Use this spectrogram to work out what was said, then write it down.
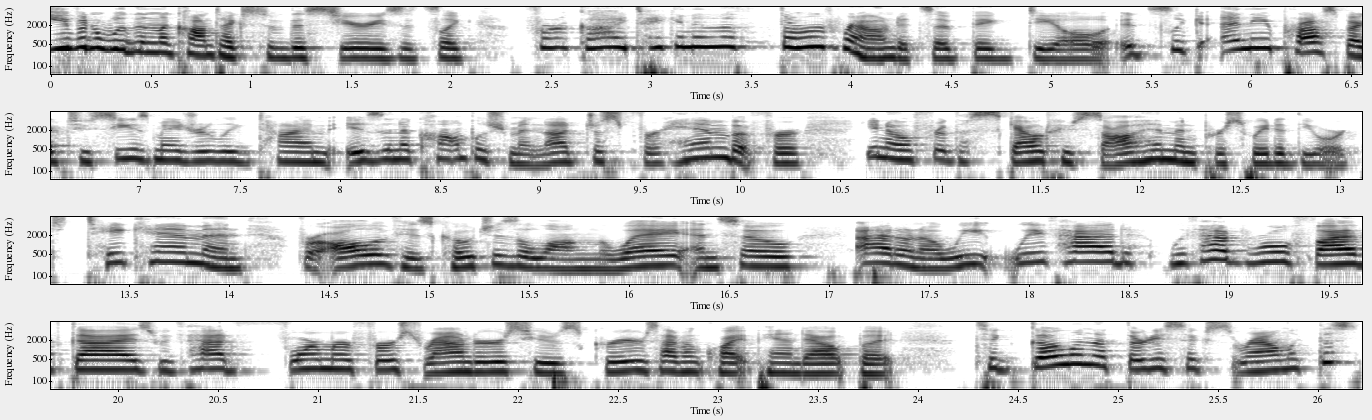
even within the context of this series, it's like for a guy taken in the third round, it's a big deal. It's like any prospect who sees major league time is an accomplishment, not just for him, but for, you know, for the scout who saw him and persuaded the org to take him and for all of his coaches along the way. And so, I don't know, we we've had we've had rule 5 guys, we've had former first rounders whose careers haven't quite panned out, but to go in the 36th round, like this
